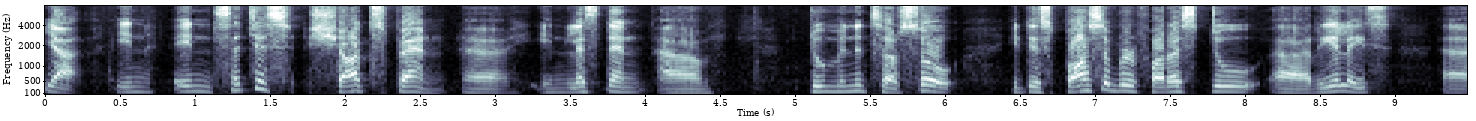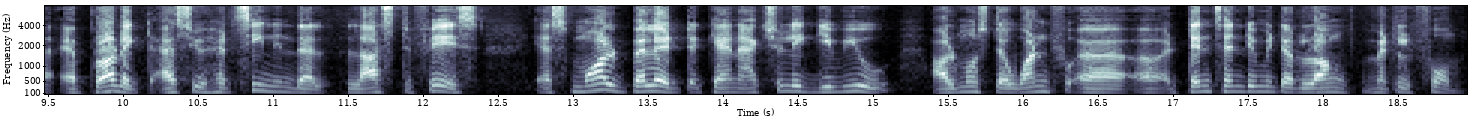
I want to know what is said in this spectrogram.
Yeah, in, in such a short span uh, in less than um, 2 minutes or so it is possible for us to uh, realize uh, a product. As you had seen in the last phase a small pellet can actually give you almost a 1 uh, uh, 10 centimeter long metal foam.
